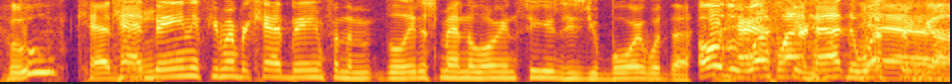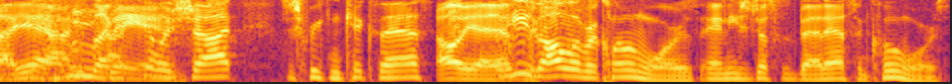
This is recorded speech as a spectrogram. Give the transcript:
Who? Cad, Cad Bane? Bane, if you remember Cad Bane from the, the latest Mandalorian series, he's your boy with the Oh, the hat, Western- hat, the yeah, Western guy. Yeah, yeah, he's like a killer shot, just freaking kicks ass. Oh, yeah, But he's a- all over Clone Wars, and he's just as badass in Clone Wars.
